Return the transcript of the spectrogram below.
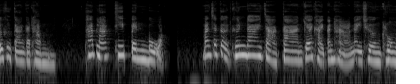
ก็คือการกระทำภาพลักษณ์ที่เป็นบวก มันจะเกิดขึ้นได้จากการแก้ไขปัญหาในเชิงโครง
